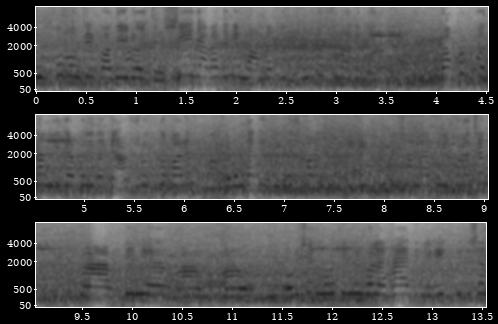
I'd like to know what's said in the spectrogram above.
মুখ্যমন্ত্রীর পদেই রয়েছে। সেই জায়গা থেকে মামলাটি দ্রুত শুনানি করা তখন প্রধান বিচারপতি তাকে আশ্বস্ত করেন এবং তাকে জিজ্ঞেস করেন যে পিটিশন দাখিল করেছেন। তিনি অভিষেক মনুসিংহী বলে হ্যাঁ তিনি রিট পিটিশন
